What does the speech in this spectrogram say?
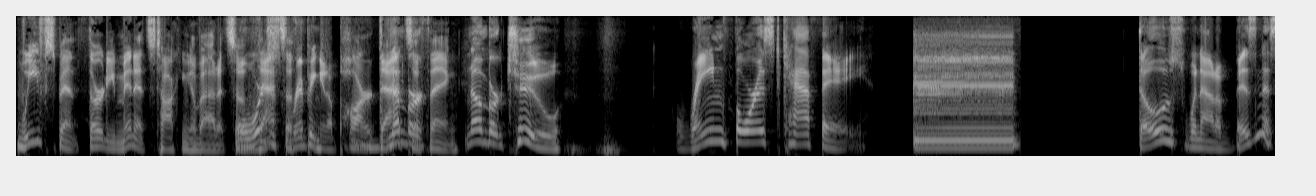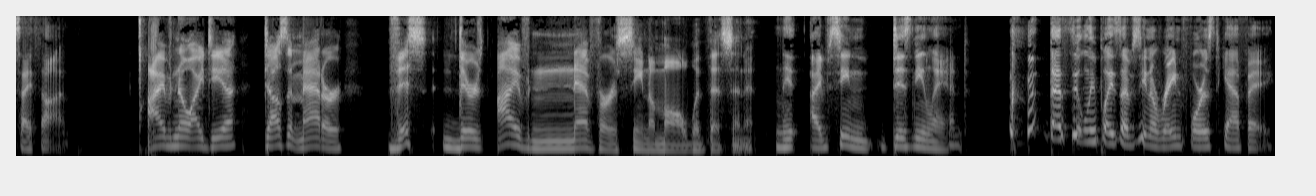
We've spent 30 minutes talking about it. So well, we're that's just a, ripping it apart. That's number, a thing. Number two, Rainforest Cafe. Those went out of business, I thought. I have no idea. Doesn't matter. This there's I've never seen a mall with this in it. I've seen Disneyland. That's the only place I've seen a Rainforest Cafe.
